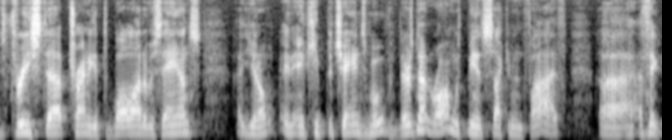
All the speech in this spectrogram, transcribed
three step, trying to get the ball out of his hands, uh, you know, and, and keep the chains moving. There's nothing wrong with being second and five. Uh, I think,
